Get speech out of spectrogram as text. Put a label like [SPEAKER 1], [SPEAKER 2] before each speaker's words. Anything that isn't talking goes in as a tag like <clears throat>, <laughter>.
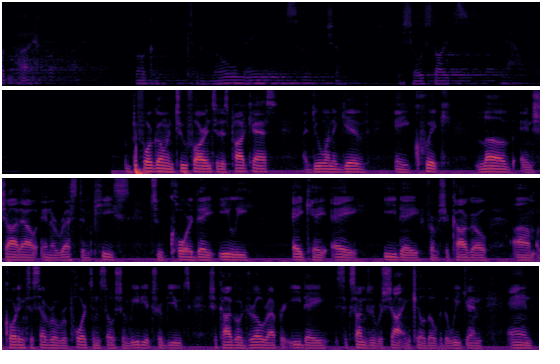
[SPEAKER 1] fucking high.
[SPEAKER 2] Welcome to the Lomain's Asylum Show. The show starts now. Before going too far into this podcast, I do want to give a quick love and shout out and a rest in peace to Corday Ely, aka E Day from Chicago. Um, according to several reports and social media tributes, Chicago drill rapper E Day 600 was shot and killed over the weekend. And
